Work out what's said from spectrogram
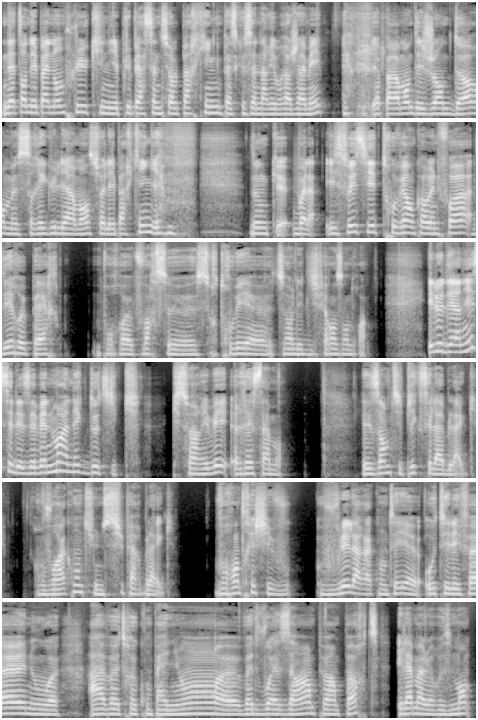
N'attendez pas non plus qu'il n'y ait plus personne sur le parking parce que ça n'arrivera jamais. apparemment des gens dorment régulièrement sur les parkings. Donc euh, voilà, il faut essayer de trouver encore une fois des repères pour euh, pouvoir se, retrouver euh, dans les différents endroits. Et le dernier, c'est des événements anecdotiques qui sont arrivés récemment. L'exemple typique, c'est la blague. On vous raconte une super blague. Vous rentrez chez vous. Vous voulez la raconter au téléphone ou à votre compagnon, votre voisin, peu importe. Et là, malheureusement,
